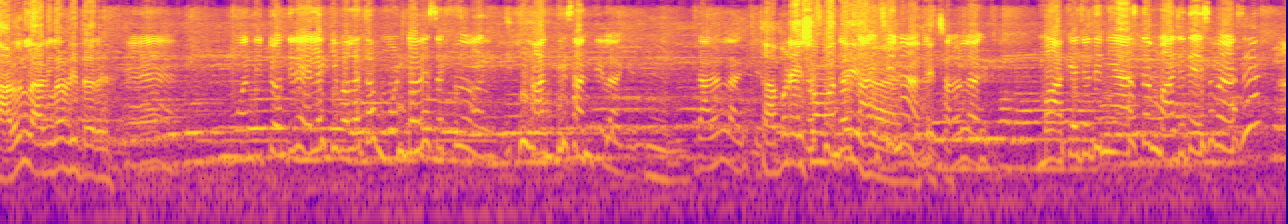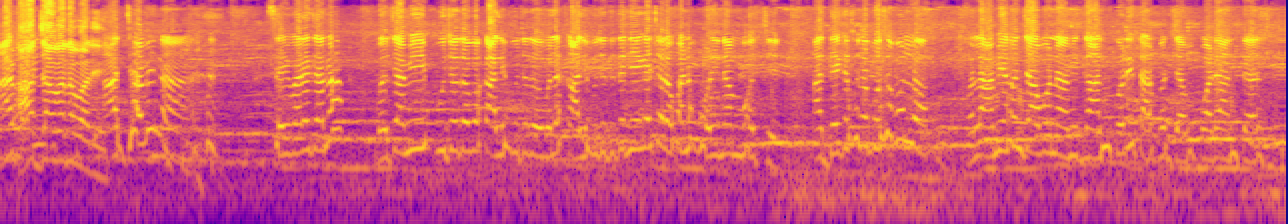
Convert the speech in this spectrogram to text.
দারুণ লাগল ভিতরে। হ্যাঁ মন্দির টন্দিরে এলে কি বলতো মনটা বেশ একটু শান্তি শান্তি লাগে। দারুণ লাগছে। তারপরে এই এত লাগছে হ্যাঁ, না বেশ ভালো লাগছে। মাকে যদি নিয়ে আসতাম মা যদি এই সময় আসে আর যাবে না বাড়ি। আর যাবি না। সেইবারে জানো বলছে আমি পুজো দেবো কালী পুজো দেবো বলে কালী পুজো দিতে নিয়ে গেছে আর ওখানে হরিনাম হচ্ছে। আর দেখে শুনে বসে পড়ল। বলে আমি এখন যাব না আমি গান করি তারপর যাব পরে আনতে আসবি।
